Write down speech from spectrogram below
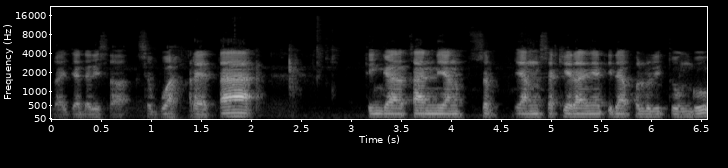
belajar dari se- sebuah kereta tinggalkan yang se- yang sekiranya tidak perlu ditunggu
